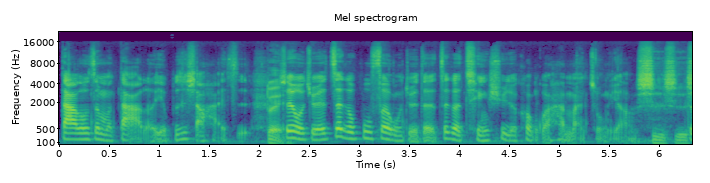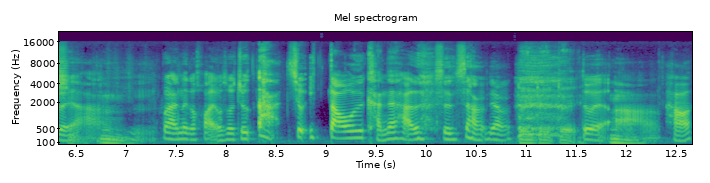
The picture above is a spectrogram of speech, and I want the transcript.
大家都这么大了，也不是小孩子，对所以我觉得这个部分，我觉得这个情绪的控管还蛮重要。是是是，对啊，嗯，嗯，不然那个话有时候就啊，就一刀就砍在他的身上这样。对对对对啊，好，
